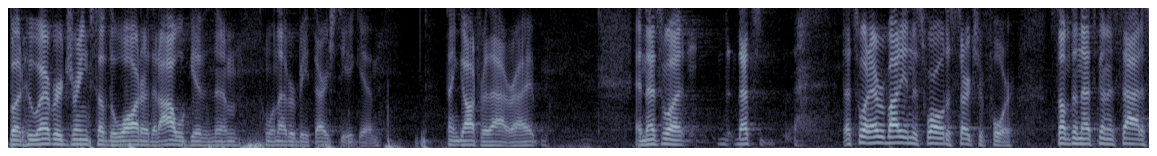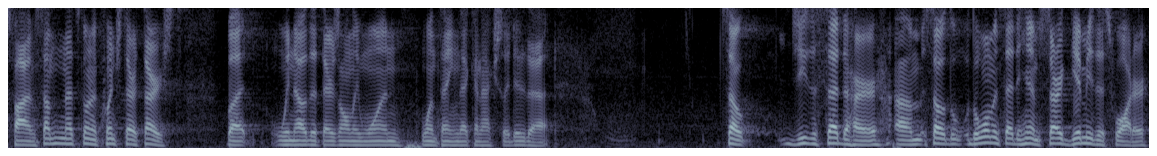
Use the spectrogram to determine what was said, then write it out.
but whoever drinks of the water that I will give them will never be thirsty again. Thank God for that, right? And that's what that's that's what everybody in this world is searching for something that's going to satisfy them, something that's going to quench their thirst. But we know that there's only one, one thing that can actually do that. So Jesus said to her, um, so the, the woman said to him, Sir, give me this water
